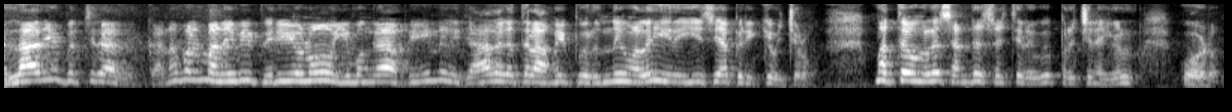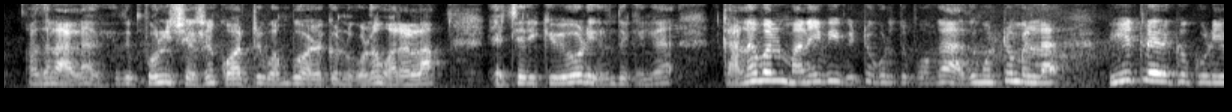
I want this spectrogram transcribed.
எல்லாரையும் பிரிச்சிடாது. கணவன் மனைவி பிரியணும் இவங்க அப்படின்னு ஜாதகத்தில் அமைப்பு இருந்தவங்களை இது ஈஸியாக பிரிக்க வச்சிடும் மற்றவங்கள சண்டை சச்சரவு பிரச்சனைகள் ஓடும். அதனால் இது போலீஸ் ஸ்டேஷன் கோர்ட்டு வம்பு வழக்குன்னு கூட வரலாம். எச்சரிக்கையோடு இருந்துக்குங்க. கணவன் மனைவி விட்டு கொடுத்து போங்க. அது மட்டும் இல்லை வீட்டில் இருக்கக்கூடிய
